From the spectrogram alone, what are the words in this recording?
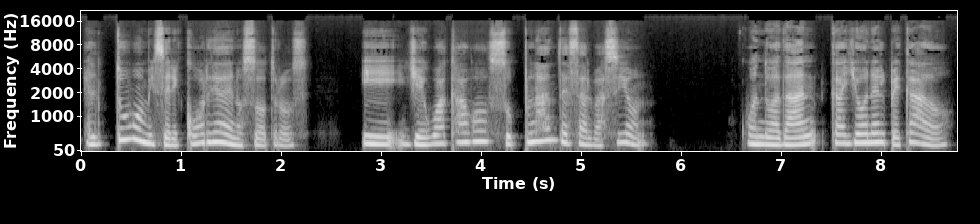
Él tuvo misericordia de nosotros y llevó a cabo su plan de salvación. Cuando Adán cayó en el pecado,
